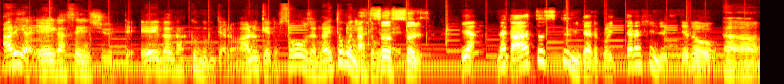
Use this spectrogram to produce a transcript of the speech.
あるいは映画専修って映画学部みたいなのあるけどそうじゃないとこに行あってそうそうです。いやなんかアートスクールみたいなとこ行ったらしいんですけどあ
